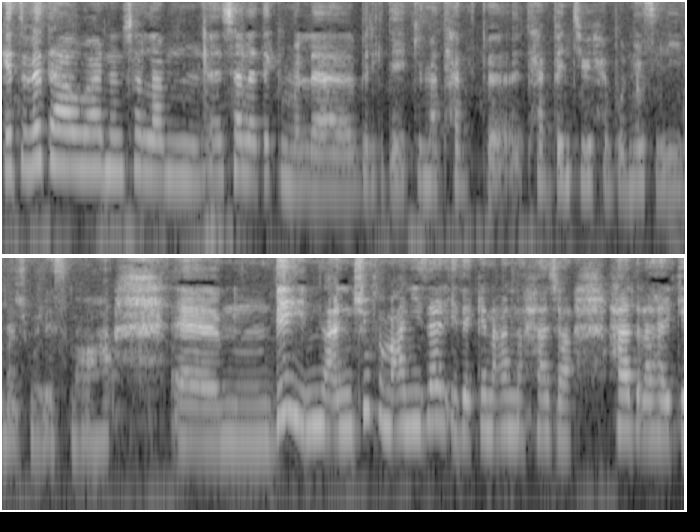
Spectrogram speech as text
كتبتها وأنا إن شاء الله إن شاء الله تكمل بركدي كيما تحب تحب أنت ويحبوا الناس اللي ينجموا يسمعوها باين نشوف مع نزار إذا كان عندنا حاجة حاضرة هكا.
